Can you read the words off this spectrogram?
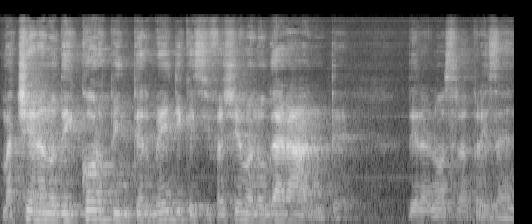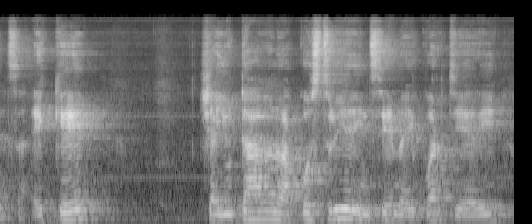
ma c'erano dei corpi intermedi che si facevano garante della nostra presenza e che ci aiutavano a costruire insieme ai quartieri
